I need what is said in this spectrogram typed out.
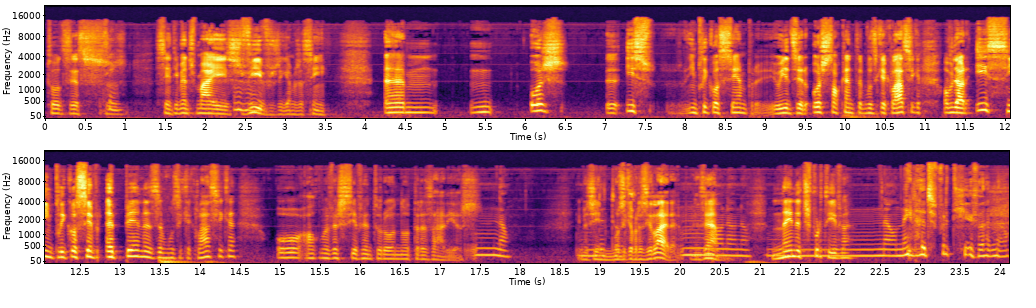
todos esses Sim. Uhum. sentimentos mais vivos, digamos assim. Hum, hum, hoje, eh, isso implicou sempre, eu ia dizer, hoje só canta música clássica, ou melhor, isso implicou sempre apenas a música clássica ou alguma vez se aventurou noutras áreas? Não. Imagino, música brasileira, por exemplo. Não, não, não. Nem na desportiva? Não, nem na desportiva, não.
